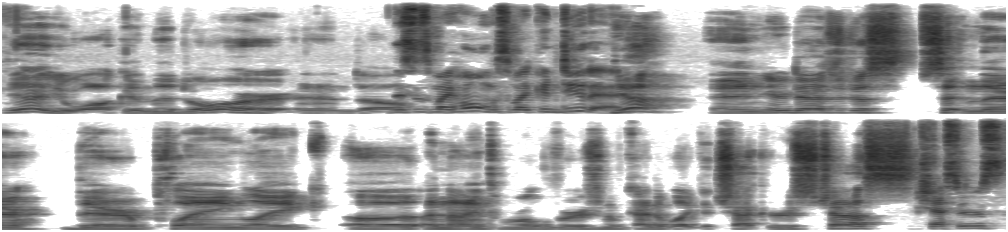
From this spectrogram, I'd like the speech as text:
Yeah, you walk in the door, and uh, This is my home, so I can do that. yeah, and your dads are just sitting there. They're playing like uh, a ninth world version of kind of like a checkers chess. Chessers.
